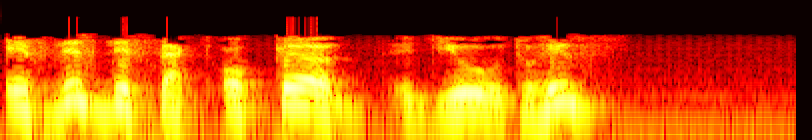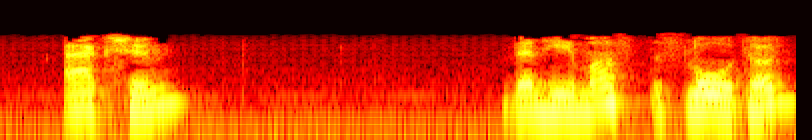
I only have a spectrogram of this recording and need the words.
If this defect occurred due to his action, then he must slaughter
